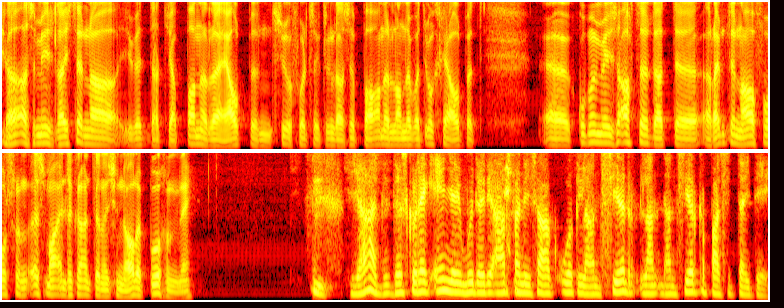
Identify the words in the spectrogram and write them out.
Ja, as mens luister na, jy weet dat Japan hulle help en so voort, ek dink daar's 'n paar ander lande wat ook gehelp het. Uh kom mense agter dat uh ruimtenavorsing is maar eintlik 'n internasionale poging, né? Nee? Ja, dis korrek en jy moet uit die aard van die saak ook lanseer lanseer kapasiteit hê.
